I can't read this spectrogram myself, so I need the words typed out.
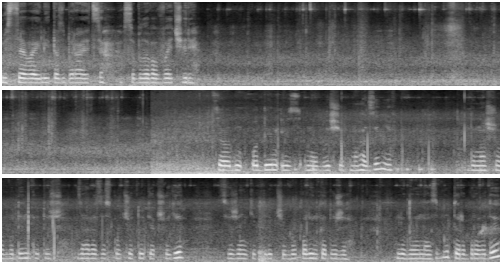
місцева еліта збирається, особливо ввечері. Це один із найближчих магазинів до нашого будинку, тож зараз заскочу тут, якщо є свіженький хлібчик, бо Полінка дуже любить у нас бутерброди.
